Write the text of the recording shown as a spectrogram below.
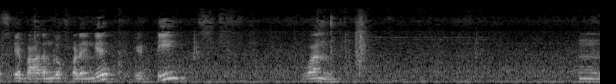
उसके बाद हम लोग पढ़ेंगे एट्टी वन हम्म,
